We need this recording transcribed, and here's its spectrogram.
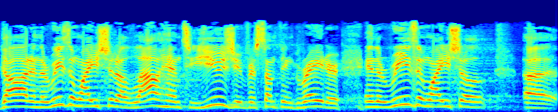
God. And the reason why you should allow Him to use you for something greater, and the reason why you should uh,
